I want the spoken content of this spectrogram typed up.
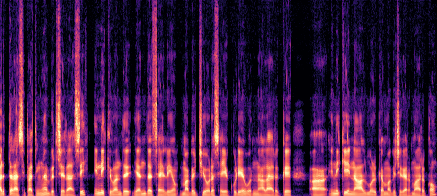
அடுத்த ராசி பார்த்திங்கன்னா விருச்ச ராசி. இன்றைக்கி வந்து எந்த செயலையும் மகிழ்ச்சியோடு செய்யக்கூடிய ஒரு நாளாக இருக்குது இன்றைக்கி நாள் முழுக்க மகிழ்ச்சிகரமாக இருக்கும்.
